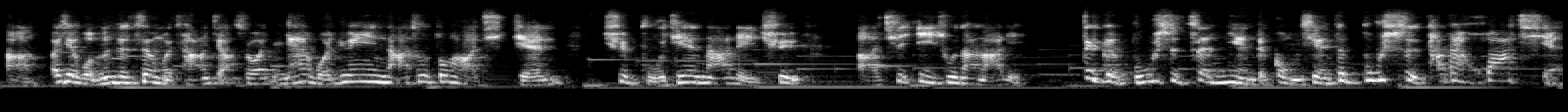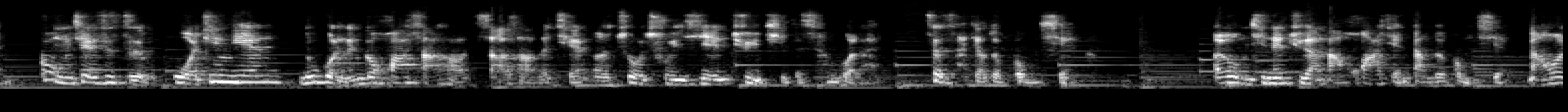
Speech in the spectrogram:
啊，而且我们的政府常讲说，你看我愿意拿出多少钱去补贴哪里去啊，去挹注到哪里，这个不是正面的贡献，这不是他在花钱。贡献是指我今天如果能够花少少少少的钱而做出一些具体的成果来，这才叫做贡献。而我们今天居然把花钱当做贡献，然后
